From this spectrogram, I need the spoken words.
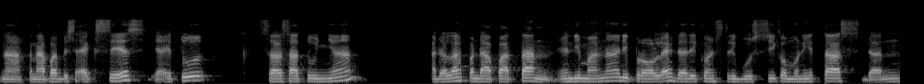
Nah, kenapa bisa eksis? Yaitu salah satunya adalah pendapatan yang di mana diperoleh dari kontribusi komunitas dan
